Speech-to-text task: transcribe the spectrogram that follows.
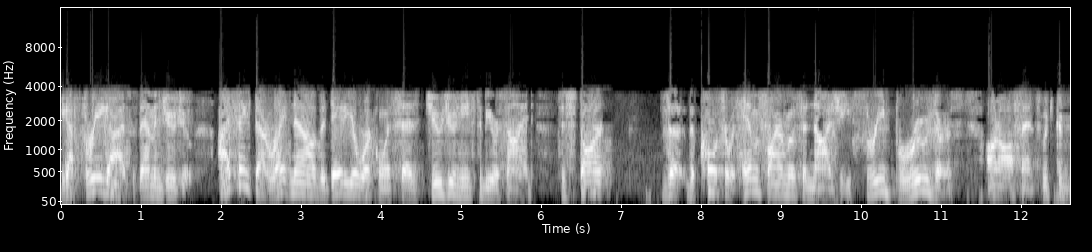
You got three guys with them and Juju. I think that right now the data you're working with says Juju needs to be resigned to start the the culture with him, Freiermuth, and Najee, three bruisers on offense, which could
